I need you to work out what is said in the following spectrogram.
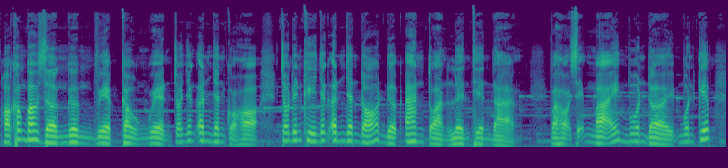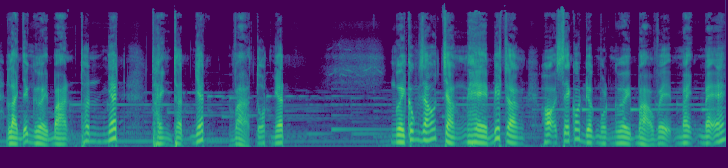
Họ không bao giờ ngừng việc cầu nguyện cho những ân nhân của họ cho đến khi những ân nhân đó được an toàn lên thiên đàng. Và họ sẽ mãi muôn đời, muôn kiếp là những người bạn thân nhất, thành thật nhất và tốt nhất. Người công giáo chẳng hề biết rằng họ sẽ có được một người bảo vệ mạnh mẽ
